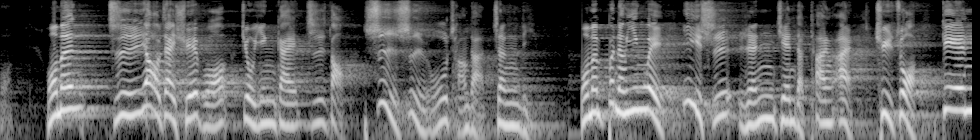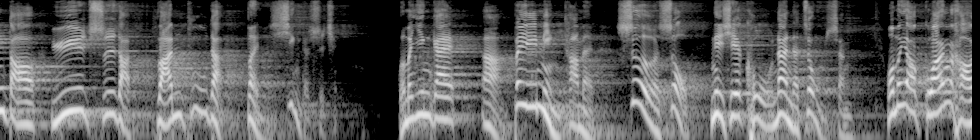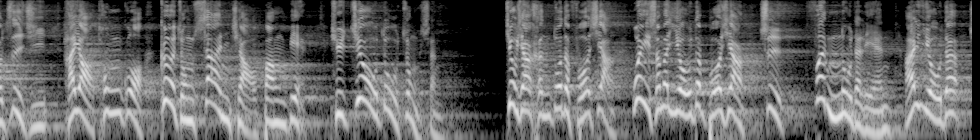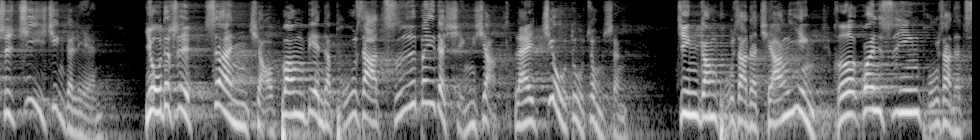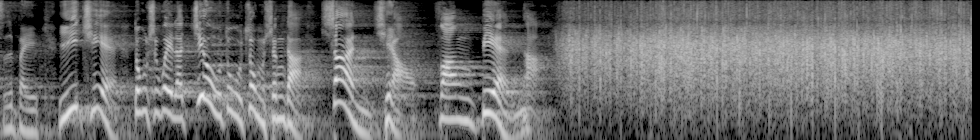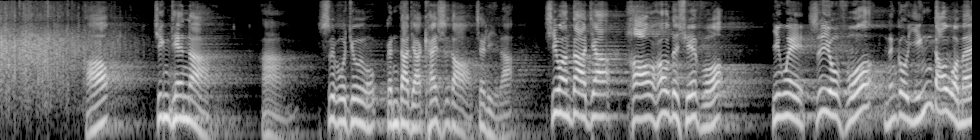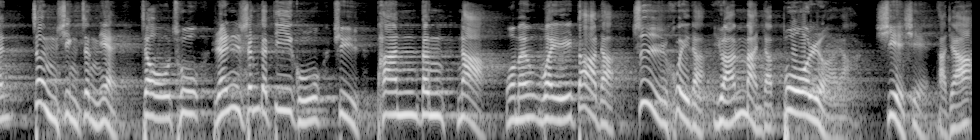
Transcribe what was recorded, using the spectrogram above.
我们只要在学佛，就应该知道世事无常的真理。我们不能因为一时人间的贪爱，去做颠倒愚痴的凡夫的本性的事情。我们应该啊悲悯他们。摄受那些苦难的众生，我们要管好自己，还要通过各种善巧方便去救度众生。就像很多的佛像，为什么有的佛像是愤怒的脸，而有的是寂静的脸？有的是善巧方便的菩萨慈悲的形象来救度众生。金刚菩萨的强硬和观世音菩萨的慈悲，一切都是为了救度众生的善巧方便呐。好，今天呢，啊，师父就跟大家开始到这里了。希望大家好好的学佛，因为只有佛能够引导我们正信正念，走出人生的低谷，去攀登那我们伟大的智慧的圆满的般若呀！谢谢大家。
